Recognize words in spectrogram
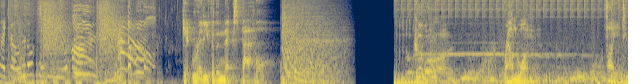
Like the little piggy you are. Get ready for the next battle. Come on! Round one. Fight.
